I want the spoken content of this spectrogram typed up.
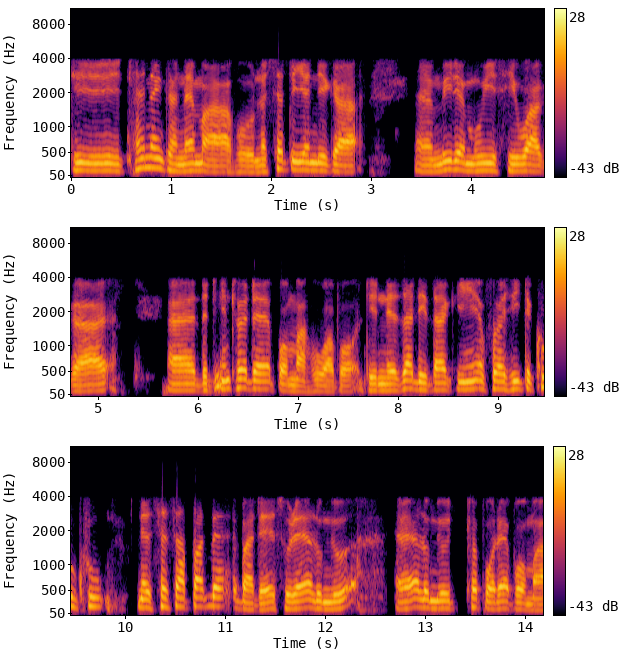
ဒီထိုင်းနိုင်ငံထဲမှာဟို21ရက်နေ့ကအဲမိတဲ့မူကြီးစီဝါကအဲတည်င်းထွက်တဲ့အပေါ်မှာဟိုပါပေါ့ဒီနေဇဒေတာကင်းအဖွဲ့အစည်းတစ်ခုခုနဲ့ဆက်စပ်ပတ်သက်ပါတယ်ဆိုတော့အဲ့လိုမျိုးအဲအဲ့လိုမျိုးထွက်ပေါ်တဲ့အပေါ်မှာ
